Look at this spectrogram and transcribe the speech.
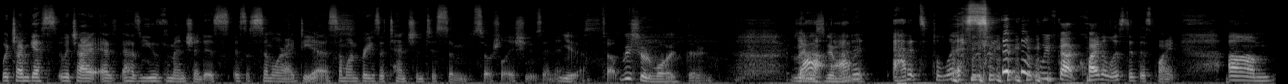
Which I'm guess which I as, as you've mentioned is is a similar idea. Yes. Someone brings attention to some social issues in it. yes So we should watch that yeah, add it add it to the list. We've got quite a list at this point. Um,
